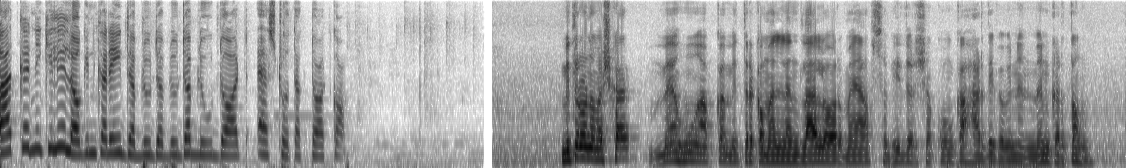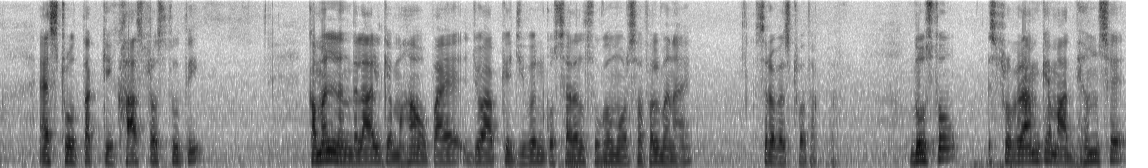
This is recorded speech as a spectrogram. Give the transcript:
बात करने के लिए लॉगिन करें www.astrotak.com मित्रों, नमस्कार। मैं हूँ आपका मित्र कमल नंदलाल और मैं आप सभी दर्शकों का हार्दिक अभिनंदन करता हूँ एस्ट्रो तक की खास प्रस्तुति। कमल नंदलाल के महा उपाय जो आपके जीवन को सरल, सुगम और सफल बनाए, सिर्फ़ एस्ट्रो तक पर। दोस्तों, इस प्रोग्राम के माध्यम से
